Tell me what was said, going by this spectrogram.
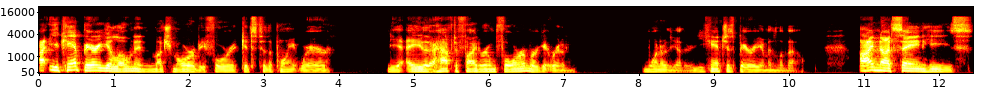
I- you can't bury Ylonen much more before it gets to the point where you either have to find room for him or get rid of him. One or the other. You can't just bury him in Laval. I'm not saying he's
